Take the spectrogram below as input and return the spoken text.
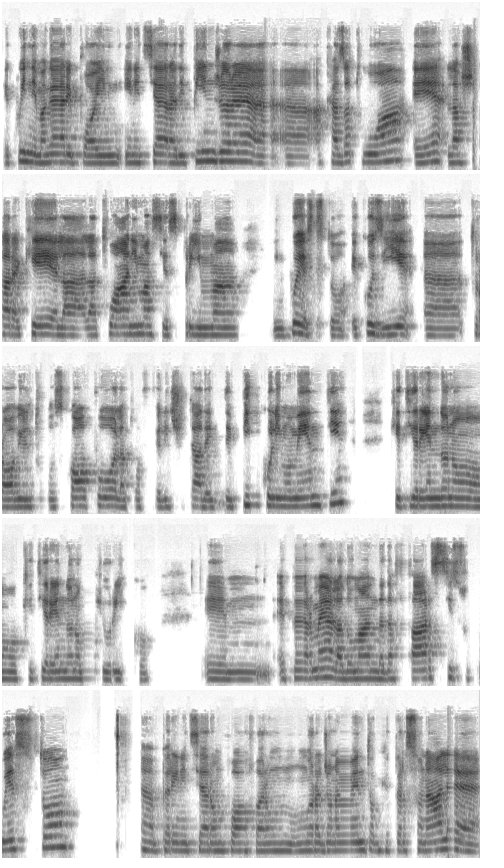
e quindi magari puoi iniziare a dipingere eh, a casa tua e lasciare che la, la, tua anima si esprima in questo e così eh, trovi il tuo scopo, la tua felicità, dei, dei piccoli momenti che ti rendono, che ti rendono più ricco. E, ehm, e, per me la domanda da farsi su questo, eh, per iniziare un po' a fare un, un ragionamento anche personale, è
